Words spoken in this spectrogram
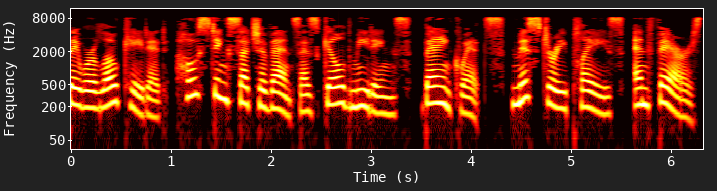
they were located, hosting such events as guild meetings, banquets, mystery plays, and fairs.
